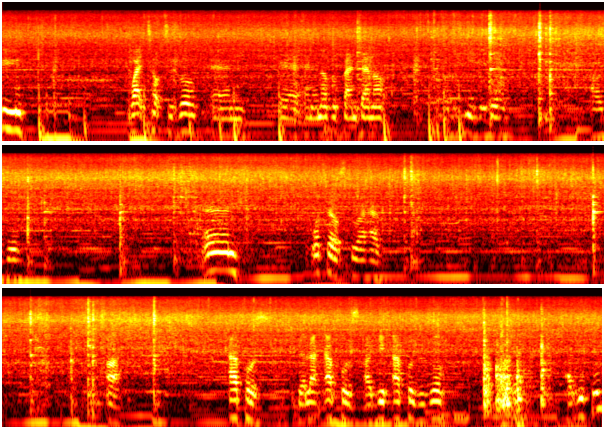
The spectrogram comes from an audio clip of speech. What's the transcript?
Two white tops as well and yeah, and another bandana. And what else do I have? Ah apples. They like apples. I'll give apples as well. Okay. I'll give him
